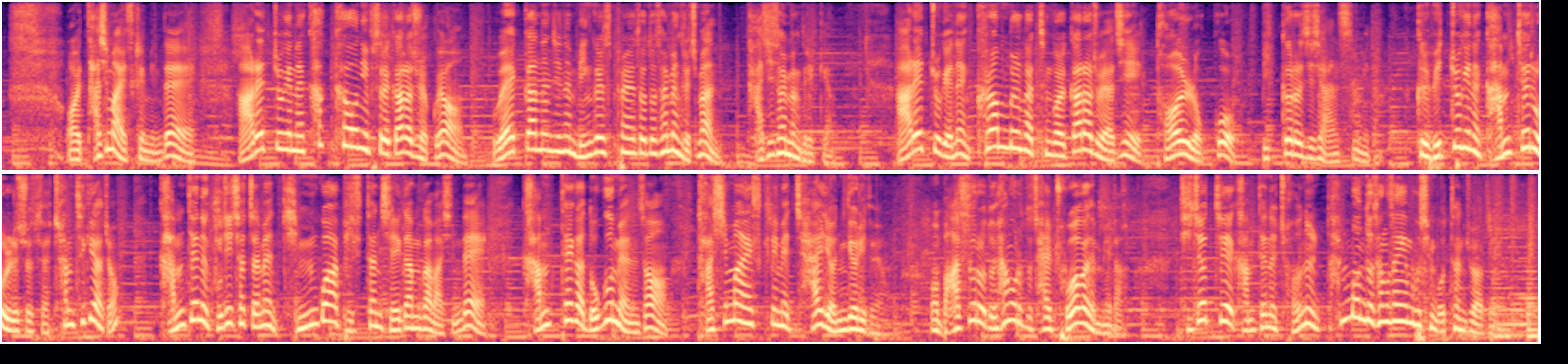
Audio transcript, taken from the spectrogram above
어, 다시마 아이스크림인데 아래쪽에는 카카오 닙스를 깔아주셨고요. 왜 깠는지는 밍글 스프에서도 설명드렸지만 다시 설명드릴게요. 아래쪽에는 크럼블 같은 걸 깔아줘야지 덜 녹고 미끄러지지 않습니다. 그리고 위쪽에는 감태를 올려주셨어요. 참 특이하죠? 감태는 굳이 찾자면 김과 비슷한 질감과 맛인데 감태가 녹으면서 다시마 아이스크림에 잘 연결이 돼요. 어, 맛으로도 향으로도 잘 조화가 됩니다. 디저트의 감태는 저는 한 번도 상상해보지 못한 조합이에요.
